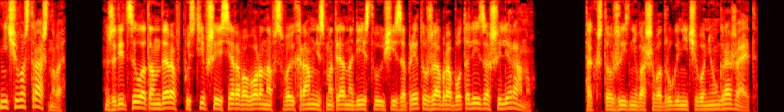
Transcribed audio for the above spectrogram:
«Ничего страшного. Жрецы Латандера, впустившие Серого Ворона в свой храм, несмотря на действующий запрет, уже обработали и зашили рану. Так что жизни вашего друга ничего не угрожает.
